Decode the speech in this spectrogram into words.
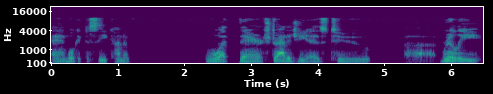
and we'll get to see kind of what their strategy is to uh, really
